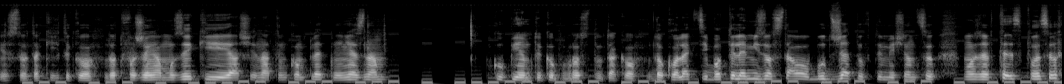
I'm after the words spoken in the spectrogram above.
jest to taki tylko do tworzenia muzyki. Ja się na tym kompletnie nie znam. Kupiłem tylko po prostu tako do kolekcji, bo tyle mi zostało budżetu w tym miesiącu. Może w ten sposób.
